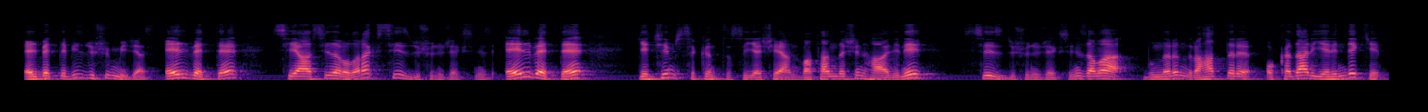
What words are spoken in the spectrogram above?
Elbette biz düşünmeyeceğiz. Elbette siyasiler olarak siz düşüneceksiniz. Elbette geçim sıkıntısı yaşayan vatandaşın halini siz düşüneceksiniz ama bunların rahatları o kadar yerinde ki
